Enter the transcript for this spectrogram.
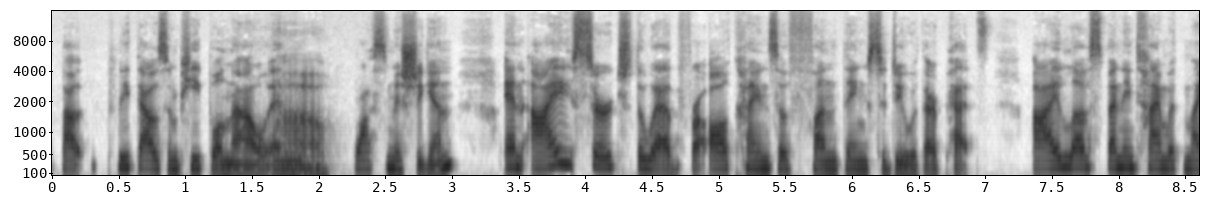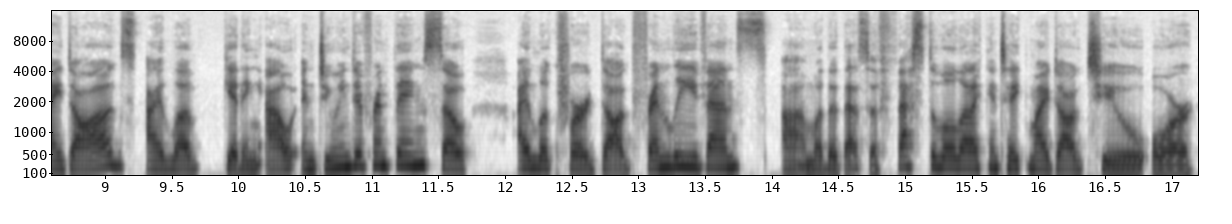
about 3,000 people now in Wow. Ross, Michigan. And I search the web for all kinds of fun things to do with our pets. I love spending time with my dogs. I love getting out and doing different things. So I look for dog friendly events, um, whether that's a festival that I can take my dog to, or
